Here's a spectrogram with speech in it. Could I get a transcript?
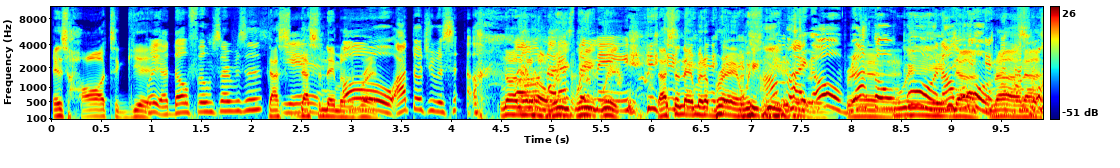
It's hard to get. Wait, adult film services? that's Yeah. that's the name of the brand. oh, I thought you was. No, no, no. Oh, we, that's we, the we- name. that's the name of the brand. We, I'm we- like, oh, black on we- porn. I'm nah, on. Nah, nah.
